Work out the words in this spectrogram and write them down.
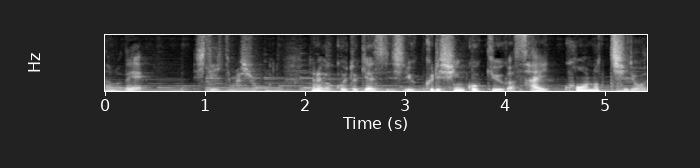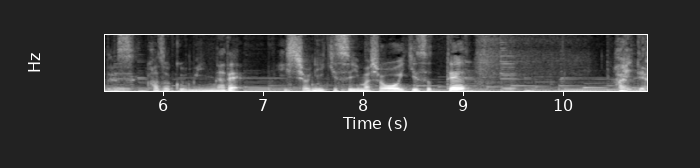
なのでしていきましょう。とにかくこういう時はゆっくり深呼吸が最高の治療です。家族みんなで一緒に息吸いましょう。息吸って吐いて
